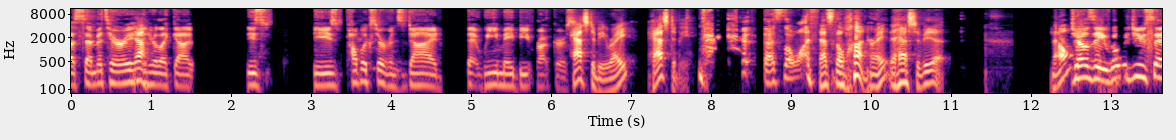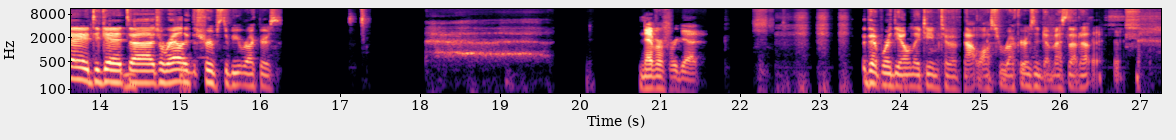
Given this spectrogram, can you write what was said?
uh, cemetery, Yeah. and you're like, "Guys, these these public servants died that we may beat Rutgers." Has to be, right? Has to be. That's the one. That's the one, right? That has to be it. No? Josie, what would you say to get uh, to rally the troops to beat Rutgers? Never forget. That we're the only team to have not lost to Rutgers, and don't mess that up.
